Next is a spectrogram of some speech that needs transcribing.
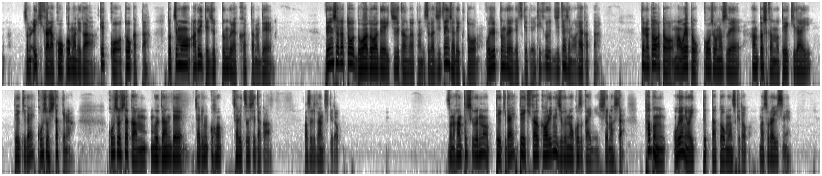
その駅から高校までが結構遠かった。どっちも歩いて10分ぐらいかかったので、電車だとドアドアで1時間だったんですが、自転車で行くと50分ぐらいでつけて、結局自転車の方が早かった。ってのと、あと、まあ親と交渉の末、半年間の定期代、定期代？交渉したっけな？交渉したか、無断でチャリンコ、チャリ通してたか、忘れたんですけど。その半年分の定期代、定期買う代わりに自分のお小遣いにしてました。多分、親には言ってたと思うんですけど、まあ、それはいいですね。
